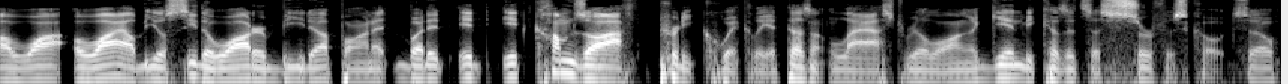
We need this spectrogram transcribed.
a, while, a while. You'll see the water beat up on it, but it, it it comes off pretty quickly. It doesn't last real long. Again, because it's a surface coat. So.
